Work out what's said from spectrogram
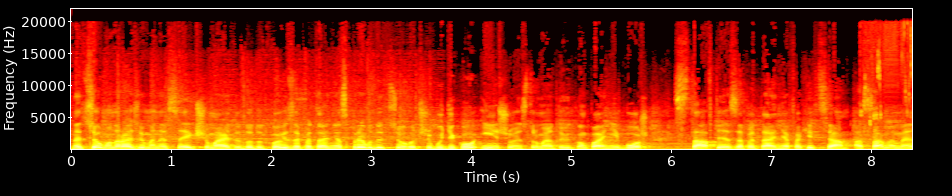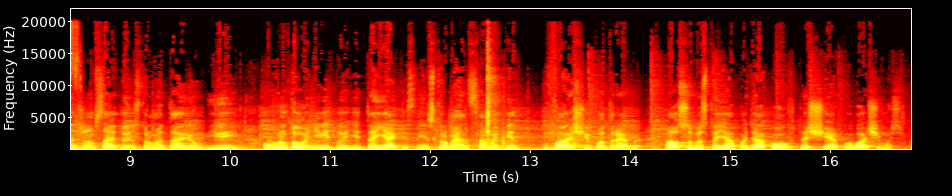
На цьому наразі у мене все. Якщо маєте додаткові запитання з приводу цього чи будь-якого іншого інструменту від компанії Bosch, ставте запитання фахівцям, а саме менеджерам сайту Instrumentarium.ua. Обґрунтовані відповіді та якісний інструмент саме під ваші потреби. А особисто я подякував та ще побачимось.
